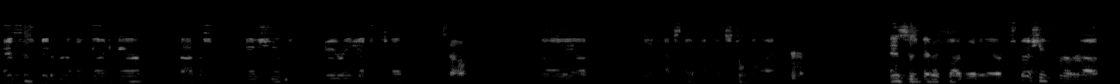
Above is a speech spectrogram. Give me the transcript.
this has been really good here. Uh, this issue was very interesting. So really, uh, really kind of stepping up that storyline here. This has been a fun one here, especially for uh,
